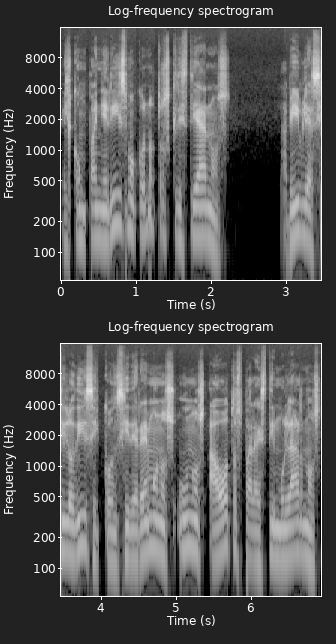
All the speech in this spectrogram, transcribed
el compañerismo con otros cristianos. La Biblia así lo dice y considerémonos unos a otros para estimularnos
